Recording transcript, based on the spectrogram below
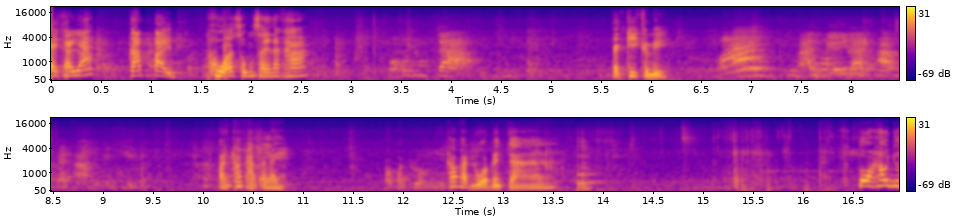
ได้ชายะกลับไปผัวสงสัยนะคะขอเขายุจ้ากะกี้กันดิว้ายหายไปย้ายพักไปหาที่เป็นกินอันข้าวผัดอะไรเขาผัดรวมนี้ข้าวผัดรวมนะจ๊ะตัวเฮาอยู่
